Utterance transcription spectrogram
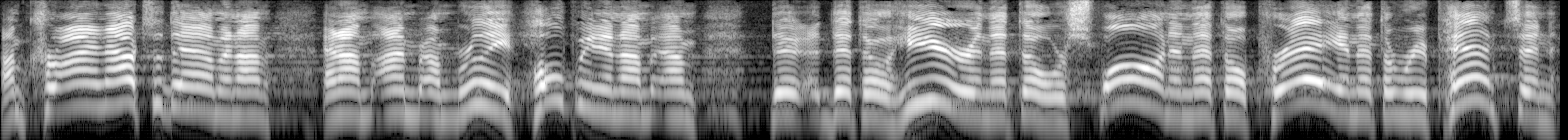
I'm crying out to them and I'm, and I'm, I'm, I'm really hoping and I'm, I'm, that they'll hear and that they'll respond and that they'll pray and that they'll repent. And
